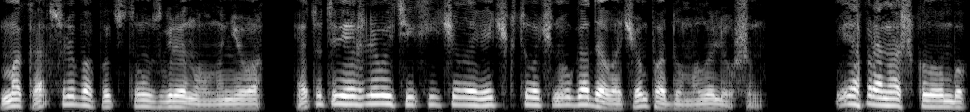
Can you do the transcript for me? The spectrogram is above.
Макар с любопытством взглянул на него. Этот вежливый, тихий человечек точно угадал, о чем подумал Илюшин. — Я про нашу клумбу,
